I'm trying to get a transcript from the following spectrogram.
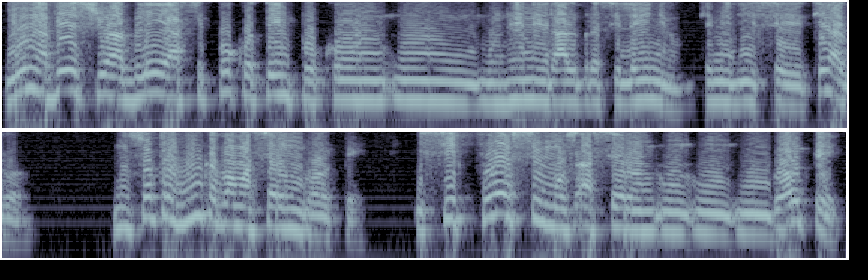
Y una vez yo hablé hace poco tiempo con un, un general brasileño que me dice, Tiago, nosotros nunca vamos a hacer un golpe. Y si fuésemos a hacer un, golpe,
